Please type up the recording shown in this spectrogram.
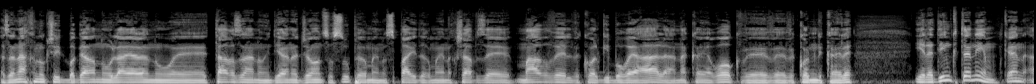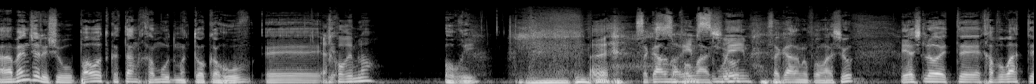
אז אנחנו כשהתבגרנו אולי היה לנו uh, טרזן או אינדיאנה ג'ונס או סופרמן או ספיידרמן, עכשיו זה מארוול וכל גיבורי העל, הענק הירוק ו- ו- וכל מיני כאלה. ילדים קטנים, כן, הבן שלי שהוא פעוט קטן חמוד מתוק אהוב. איך י... קוראים לו? אורי. סגרנו פה משהו, סגרנו פה משהו. יש לו את uh, חבורת uh,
